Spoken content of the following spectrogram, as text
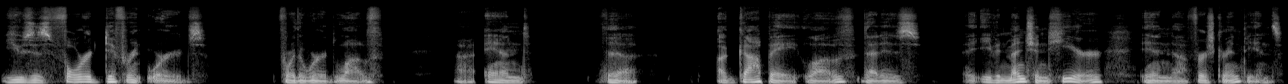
uses four different words for the word love. Uh, and the agape love that is even mentioned here in uh, 1 Corinthians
